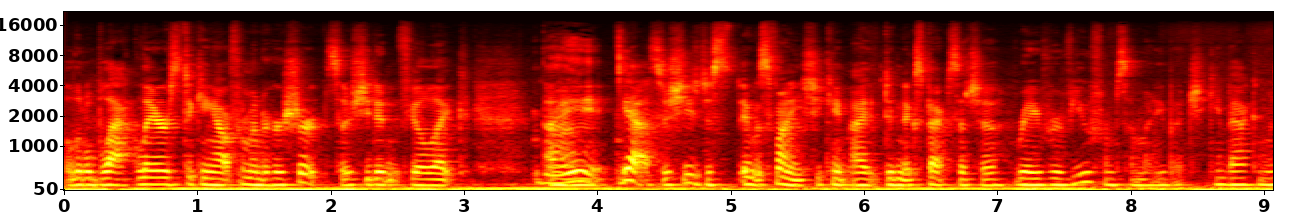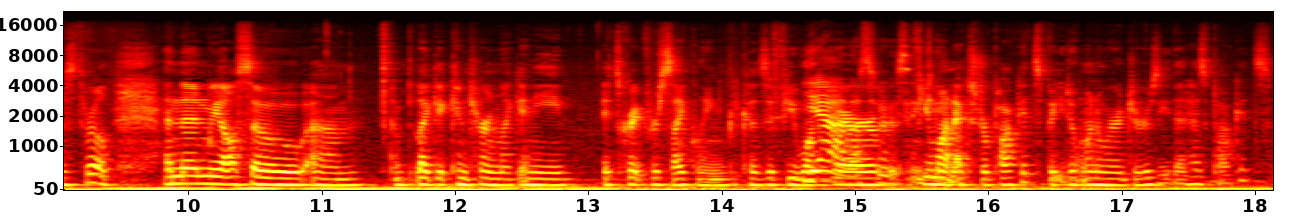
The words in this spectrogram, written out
a little black layer sticking out from under her shirt, so she didn't feel like um, Right. yeah, so she's just it was funny. She came I didn't expect such a rave review from somebody, but she came back and was thrilled. And then we also um, like it can turn like any it's great for cycling because if you want Yeah, to wear what I was if you want extra pockets but you don't want to wear a jersey that has pockets,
